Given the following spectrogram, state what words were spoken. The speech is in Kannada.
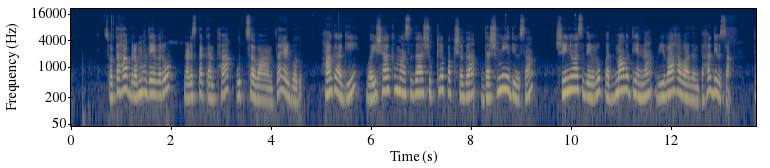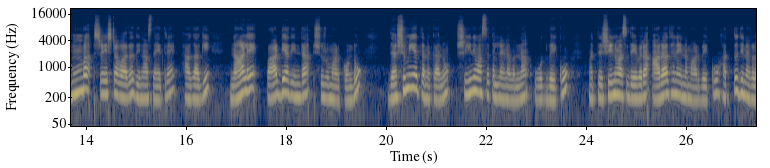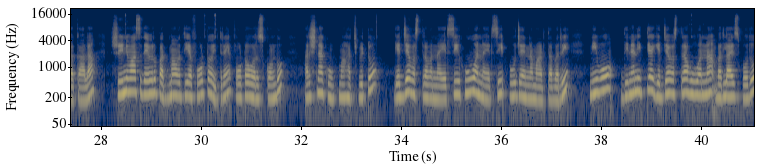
ಸ್ವತಃ ಬ್ರಹ್ಮದೇವರು ನಡೆಸ್ತಕ್ಕಂಥ ಉತ್ಸವ ಅಂತ ಹೇಳ್ಬೋದು. ಹಾಗಾಗಿ ವೈಶಾಖ ಮಾಸದ ಶುಕ್ಲ ಪಕ್ಷದ ದಶಮಿ ದಿವಸ ಶ್ರೀನಿವಾಸ ದೇವರು ಪದ್ಮಾವತಿಯನ್ನು ವಿವಾಹವಾದಂತಹ ದಿವಸ. ತುಂಬ ಶ್ರೇಷ್ಠವಾದ ದಿನ ಸ್ನೇಹಿತರೆ. ಹಾಗಾಗಿ ನಾಳೆ ಪಾಡ್ಯದಿಂದ ಶುರು ಮಾಡಿಕೊಂಡು ದಶಮಿಯ ತನಕನೂ ಶ್ರೀನಿವಾಸ ಕಲ್ಯಾಣವನ್ನು ಓದಬೇಕು. ಮತ್ತು ಶ್ರೀನಿವಾಸ ದೇವರ ಆರಾಧನೆಯನ್ನು ಮಾಡಬೇಕು. ಹತ್ತು ದಿನಗಳ ಕಾಲ ಶ್ರೀನಿವಾಸ ದೇವರು ಪದ್ಮಾವತಿಯ ಫೋಟೋ ಇದ್ದರೆ ಫೋಟೋ ಒರೆಸ್ಕೊಂಡು ಅರಿಶಿನ ಕುಂಕುಮ ಹಚ್ಚಿಬಿಟ್ಟು ಗೆಜ್ಜೆ ವಸ್ತ್ರವನ್ನು ಎರಿಸಿ ಹೂವನ್ನು ಎರಿಸಿ ಪೂಜೆಯನ್ನು ಮಾಡ್ತಾ ಬರ್ರಿ. ನೀವು ದಿನನಿತ್ಯ ಗೆಜ್ಜೆ ವಸ್ತ್ರ, ಹೂವನ್ನು ಬದಲಾಯಿಸ್ಬೋದು.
